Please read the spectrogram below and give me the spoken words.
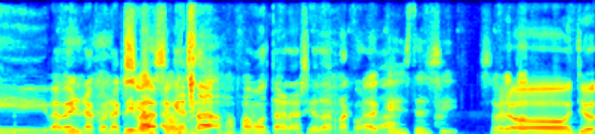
i va haver una connexió. va. Aquesta fa, molta gràcia de recordar. Aquesta sí. Però jo,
